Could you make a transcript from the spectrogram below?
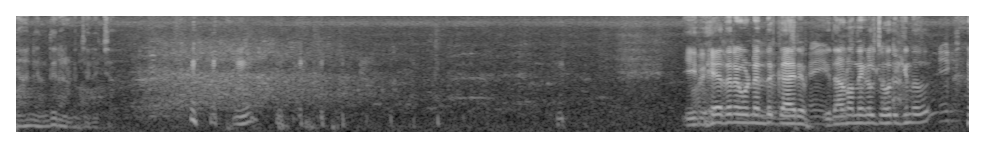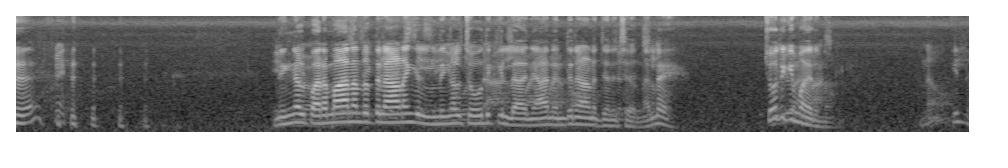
ഞാൻ എന്തിനാണ് ജനിച്ചത്? ഈ വേദന കൊണ്ട് എന്ത് കാര്യം? ഇതാണോ നിങ്ങൾ ചോദിക്കുന്നത്? നിങ്ങൾ പരമാനന്ദത്തിലാണെങ്കിൽ നിങ്ങൾ ചോദിക്കില്ല ഞാൻ എന്തിനാണ് ജനിച്ചതെന്നല്ലേ ചോദിക്കുമായിരുന്നു. ഇല്ല.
